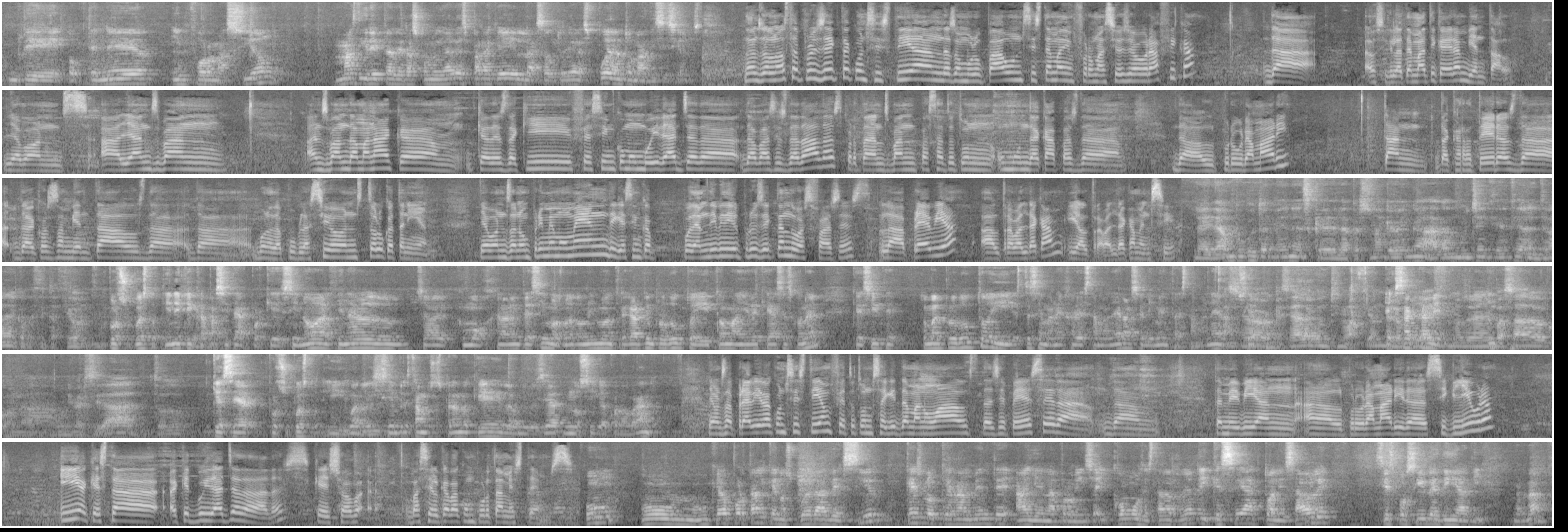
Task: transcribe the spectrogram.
de obtener información más directa de les comunitats para que les autoritats puedan tomar decisions. Doncs el nostre projecte consistia en desenvolupar un sistema d'informació geogràfica de... O sigui, la temàtica era ambiental. Llavors, allà ens van, ens van demanar que, que des d'aquí féssim com un buidatge de, de bases de dades, per tant ens van passar tot un, un munt de capes de, del programari, tant de carreteres, de, de coses ambientals, de, de, bueno, de poblacions, tot el que tenien. Llavors, en un primer moment, diguéssim que podem dividir el projecte en dues fases. La prèvia, el treball de camp y el treball de camp en sí. La idea un poco también es que la persona que venga haga mucha incidencia en el tema de capacitación. ¿no? Por supuesto, tiene que capacitar, porque si no, al final, o sea, como generalmente decimos, no es lo mismo entregarte un producto y toma y ve qué haces con él, que decirte, toma el producto y este se maneja de esta manera, se alimenta de esta manera, ¿no es claro, cierto? que sea la continuación de lo que ya hicimos el año pasado con la universidad y todo. Que sea, por supuesto, y bueno, y siempre estamos esperando que la universidad nos siga colaborando. Llavors, la prèvia va consistir en fer tot un seguit de manuals de GPS, de, de, també hi havia el programari de SIC Lliure, i aquesta, aquest buidatge de dades, que això va, va ser el que va comportar més temps. Un, un, un geoportal que nos pueda decir qué es lo que realmente hay en la provincia y cómo se está desarrollando y que sea actualizable, si es posible, día a día, ¿verdad?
